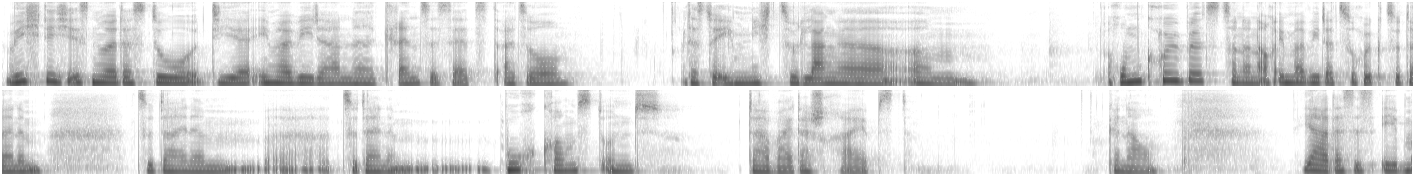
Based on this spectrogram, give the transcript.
Wichtig ist nur, dass du dir immer wieder eine Grenze setzt. Also, dass du eben nicht zu lange ähm, rumgrübelst, sondern auch immer wieder zurück zu deinem, zu deinem, äh, zu deinem Buch kommst und da weiterschreibst. Genau. Ja, das ist eben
